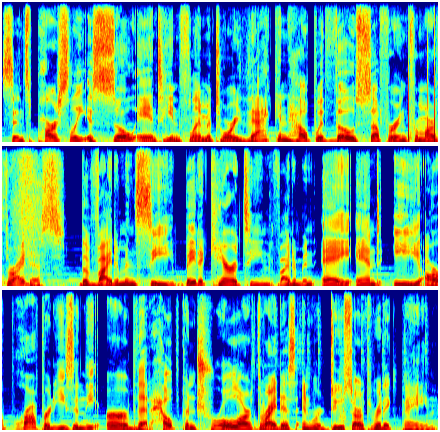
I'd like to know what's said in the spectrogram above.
Since parsley is so anti-inflammatory, that can help with those suffering from arthritis. The vitamin C, beta-carotene, vitamin A, and E are properties in the herb that help control arthritis and reduce arthritic pain.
